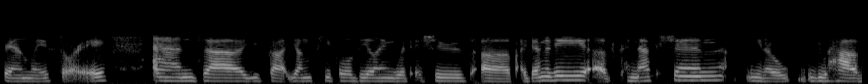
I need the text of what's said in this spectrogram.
Stan Lee story. And uh, you've got young people dealing with issues of identity, of connection. You know, you have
